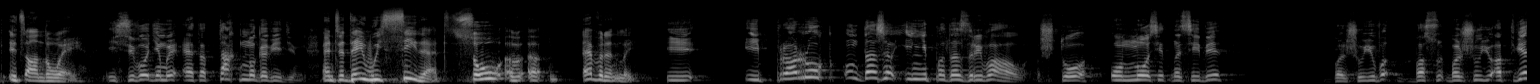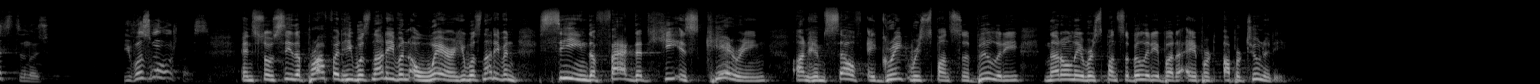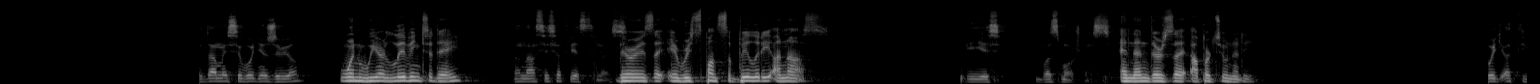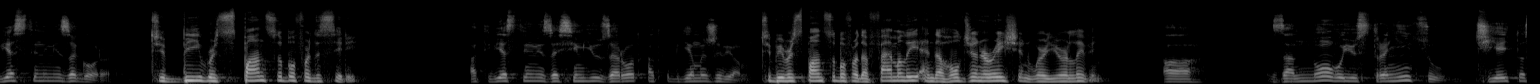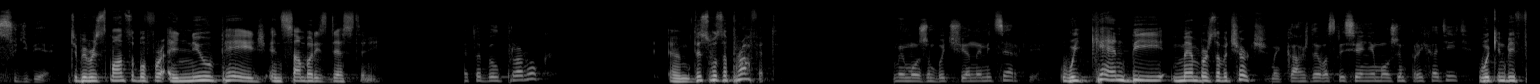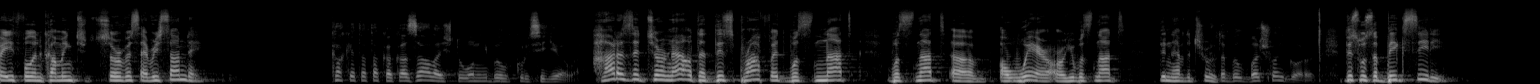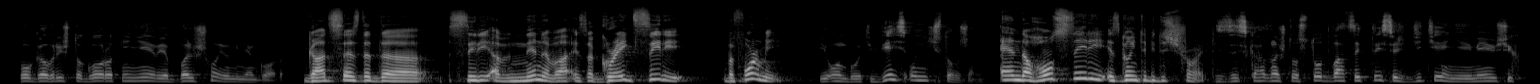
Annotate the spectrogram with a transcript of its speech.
it's on the way. И сегодня мы это так много видим. And today we see that so uh, uh, evidently. И, и пророк, он даже и не подозревал, что он носит на себе большую, во- басу- большую ответственность и возможность. And so, see, the prophet, he was not even aware, he was not even seeing the fact that he is carrying on himself a great responsibility, not only a responsibility, but a oppor- opportunity. Когда мы сегодня живем, When we are living today, на нас есть ответственность there is a, a responsibility on us, и есть возможность. and then there's an opportunity Быть ответственными за город, to be responsible for the city, ответственными за семью, за род, от- где мы живем. to be responsible for the family and the whole generation where you're living, а за новую страницу в чьей-то судьбе. to be responsible for a new page in somebody's destiny. Это был пророк. Um, this was a prophet. Мы можем быть членами церкви. We can be members of a church. Мы каждое воскресенье можем приходить. We can be faithful in coming to service every Sunday. Как это так оказалось, что он не был в курсе дела? How does it turn out that this prophet was not was not uh, aware or he was not didn't have the truth? Это был большой город. This was a big city. God says that the city of Nineveh is a great city before me, И он будет весь уничтожен. and the whole city is going to be destroyed. Здесь сказано, что 120 тысяч детей, не имеющих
